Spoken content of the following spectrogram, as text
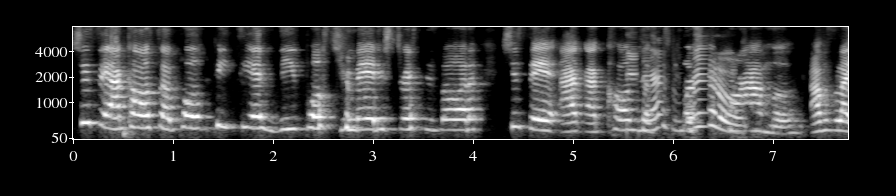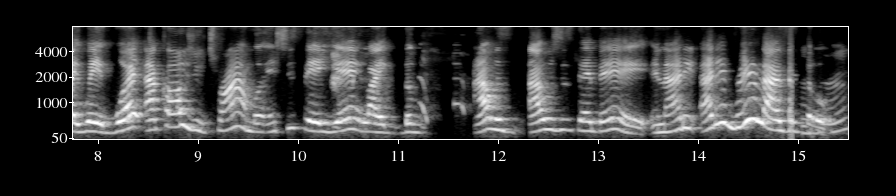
she said I caused her PTSD, post-traumatic stress disorder. She said I, I caused her trauma. I was like, wait, what? I caused you trauma. And she said, yeah, like the I was I was just that bad. And I didn't I didn't realize it though. Mm-hmm.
